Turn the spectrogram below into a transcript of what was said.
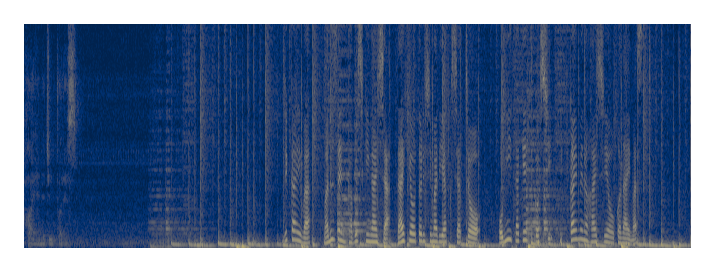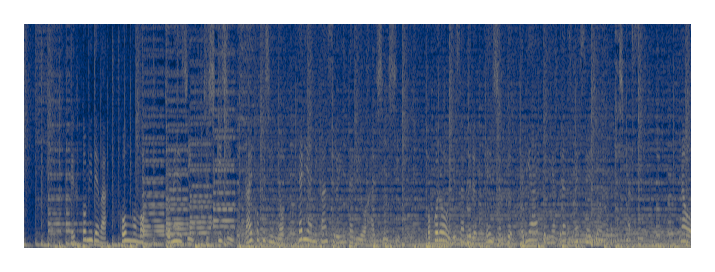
High energy place. 次回はマルゼン株式会社代表取締役社長小木武彦氏1回目の配信を行います F コミでは今後も著名人知識人外国人のキャリアに関するインタビューを配信し心を揺さぶる転職キャリアアップに役立つメッセージをお届けします。なお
